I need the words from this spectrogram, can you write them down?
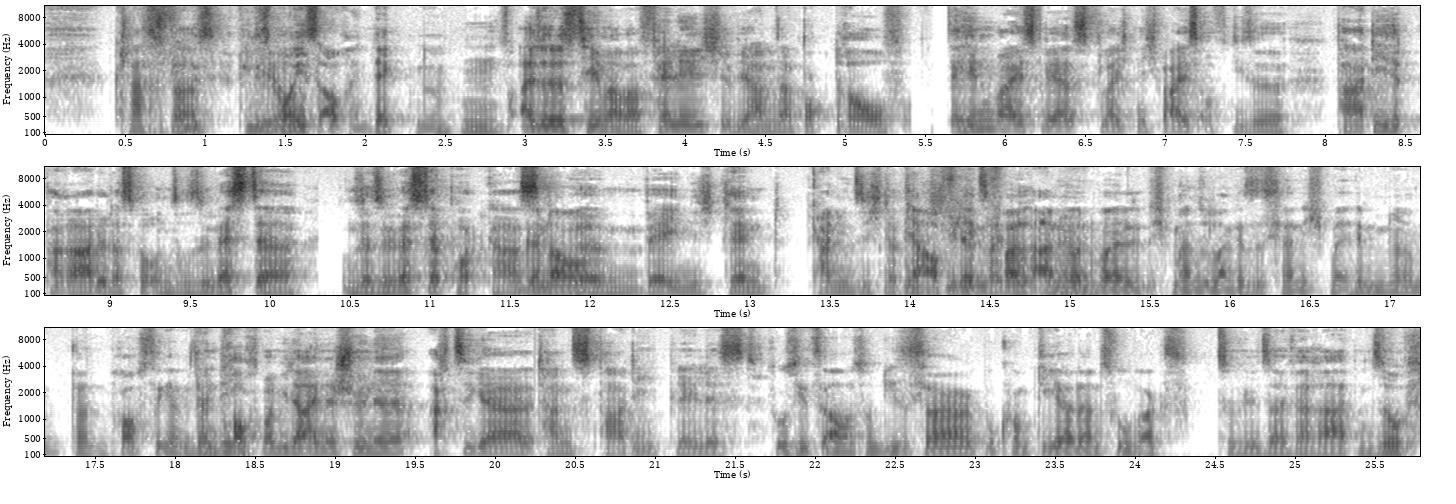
klasse. War- Vieles, vieles ja. Neues auch entdeckt. Ne? Hm, Also das Thema war fällig, wir haben da Bock drauf. Der Hinweis, wer es vielleicht nicht weiß, auf diese Party-Hit-Parade, das war unsere Silvester, unser Silvester-Podcast. Genau. Ähm, wer ihn nicht kennt, kann ihn sich natürlich Ja, auf jeden Fall anhören, weil ich meine, so lange ist es ja nicht mehr hin. Ne? Dann brauchst du ja wieder Dann braucht man wieder eine schöne 80er Tanzparty-Playlist. So sieht's aus. Und dieses Jahr bekommt die ja dann Zuwachs. So viel sei verraten. So,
